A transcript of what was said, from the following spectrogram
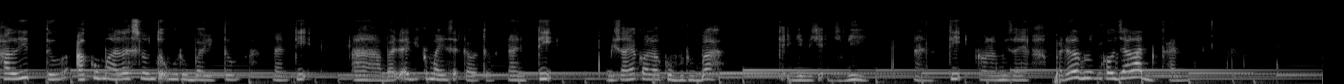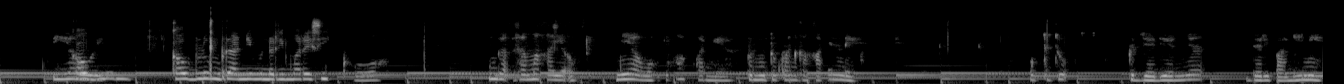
hal itu aku malas untuk merubah itu nanti ah balik lagi ke mindset kau tuh nanti misalnya kalau aku berubah kayak gini kayak gini nanti kalau misalnya padahal belum kau jalankan iya kau belum kau belum berani menerima resiko enggak sama kayak ini ya waktu kapan ya? Penutupan KKN deh. Waktu itu kejadiannya dari pagi nih.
